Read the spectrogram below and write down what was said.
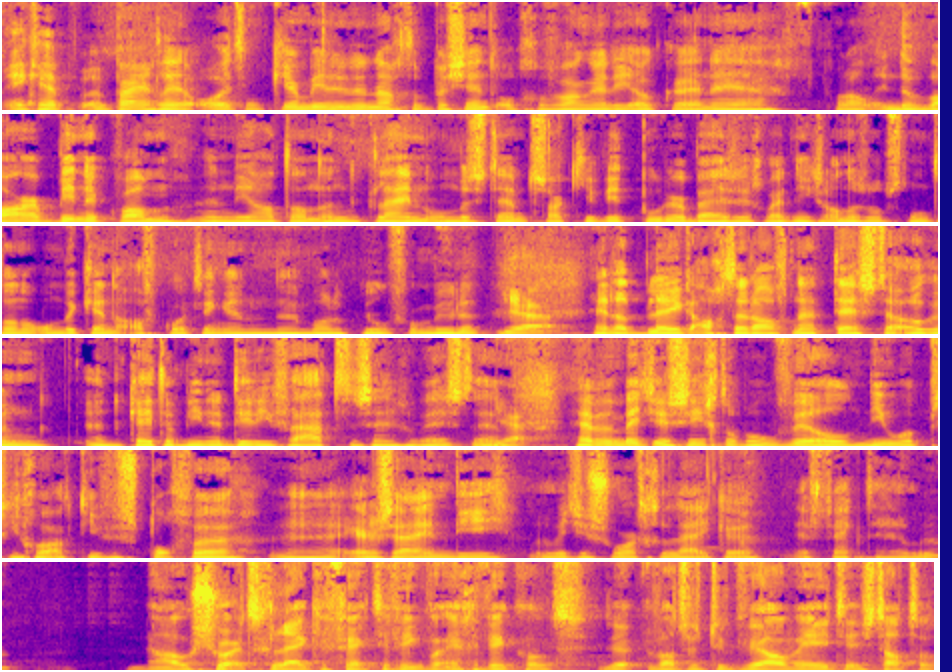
ik heb een paar jaar geleden ooit een keer midden in de nacht een patiënt opgevangen die ook, uh, nou ja, vooral in de war binnenkwam. En die had dan een klein onbestemd zakje wit poeder bij zich, waar niks anders op stond dan een onbekende afkorting en een molecuulformule. Ja. En dat bleek achteraf na testen ook een, een ketamine derivaat te zijn geweest. En Ja. we hebben een beetje zicht op hoeveel nieuwe psychoactieve stoffen uh, er zijn die een beetje soortgelijke effecten hebben. Nou, soortgelijke effecten vind ik wel ingewikkeld. De, wat we natuurlijk wel weten is dat er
